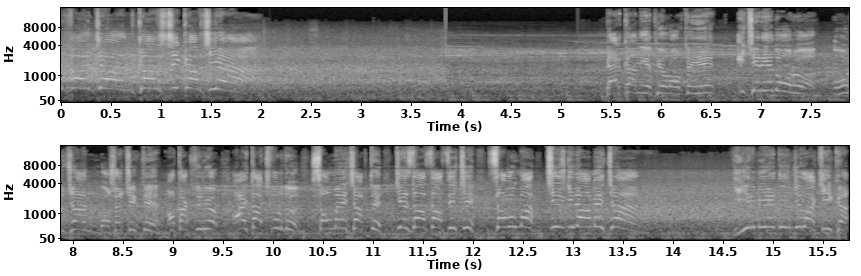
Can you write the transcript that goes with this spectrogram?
İrfan Can. Karşı karşıya. Berkan yapıyor ortayı. İçeriye doğru. Uğurcan boşa çıktı. Atak sürüyor. Aytaç vurdu. Savunmaya çarptı. Ceza sahası içi. Savunma. Çizgide Ahmetcan. 27. dakika.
